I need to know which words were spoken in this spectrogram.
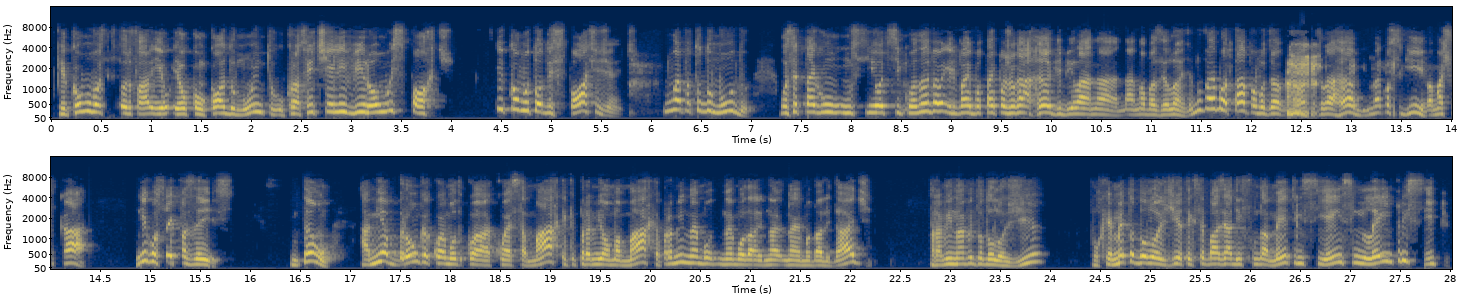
Porque como vocês todos falaram, e eu, eu, concordo muito, o CrossFit ele virou um esporte. E como todo esporte, gente, não é para todo mundo. Você pega um, um, senhor de 5 anos, ele vai botar para jogar rugby lá na, na, Nova Zelândia. Não vai botar para jogar rugby, não vai conseguir, vai machucar. Ninguém consegue fazer isso. Então, a minha bronca com, a, com, a, com essa marca, que para mim é uma marca, para mim não é, não é modalidade, não é modalidade para mim não é metodologia, porque metodologia tem que ser baseada em fundamento, em ciência, em lei, em princípio.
